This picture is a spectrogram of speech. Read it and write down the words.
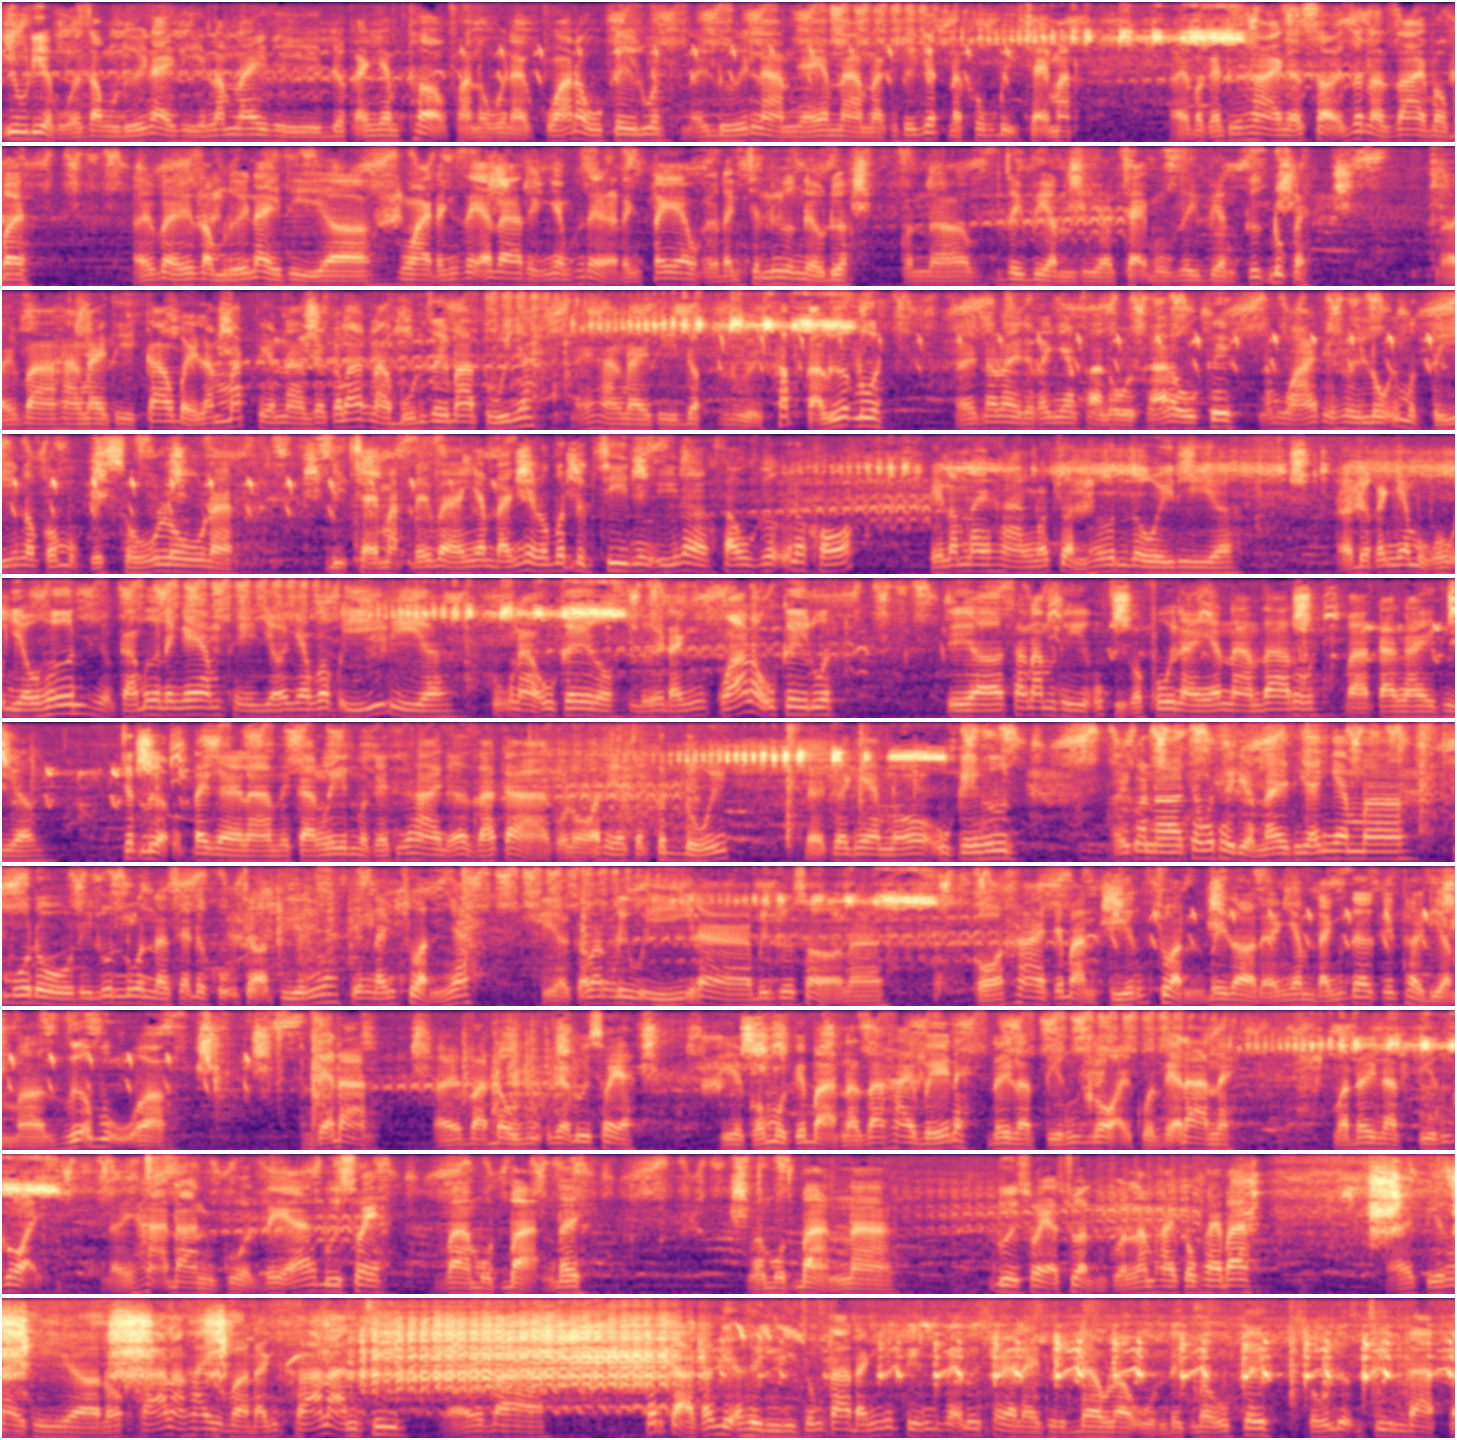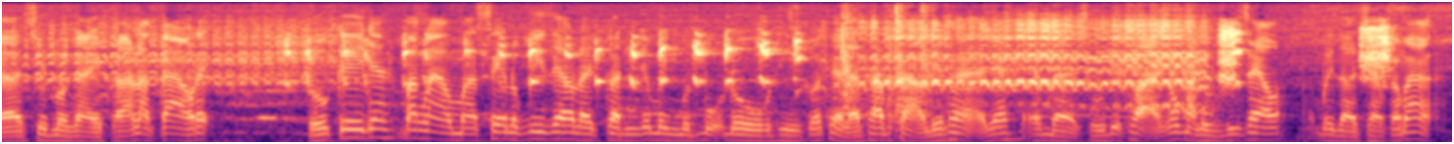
ưu điểm của dòng lưới này thì năm nay thì được anh em thợ phản hồi lại quá là ok luôn. Đấy lưới làm nhà em làm là cái thứ nhất là không bị chạy mặt. Đấy, và cái thứ hai nữa sợi rất là dai vào bền đấy về cái dòng lưới này thì uh, ngoài đánh rẽ ra thì anh em có thể là đánh te hoặc là đánh chân hương đều được. Còn uh, dây viền thì uh, chạy một dây viền cước đúc này. Đấy và hàng này thì cao 75 mắt thì em làm cho các bác là 4 dây 3 túi nhá. Đấy hàng này thì được gửi khắp cả nước luôn. Đấy năm nay được anh em phản hồi khá là ok. Năm ngoái thì hơi lỗi một tí nó có một cái số lô là bị chạy mặt đấy về anh em đánh thì nó vẫn được chi nhưng ý là sau gỡ nó khó. Thì năm nay hàng nó chuẩn hơn rồi thì uh, Ờ, được anh em ủng hộ nhiều hơn cảm ơn anh em. Thì nhờ anh em góp ý thì ờ, cũng là ok rồi lưới đánh quá là ok luôn. Thì ờ, sang năm thì cũng chỉ có phôi này em làm ra thôi. Và càng ngày thì chất lượng tay nghề làm thì càng lên. Và cái thứ hai nữa là giá cả của nó thì em sẽ cân đối để cho anh em nó ok hơn. Đấy còn uh, trong cái thời điểm này thì anh em uh, mua đồ thì luôn luôn là sẽ được hỗ trợ tiếng nhé tiếng đánh chuẩn nhé thì uh, các bác lưu ý là bên cơ sở là có hai cái bản tiếng chuẩn. Bây giờ để anh em đánh tới cái thời điểm uh, giữa vụ uh, rẽ đàn. Đấy, và đầu vụ rẽ đuôi xòe thì có một cái bản là ra hai vế này. Đây là tiếng gọi của rẽ đàn này. Và đây là tiếng gọi đấy hạ đàn của rẽ đuôi xòe và một bản đây. Và một bản là đuôi xòe chuẩn của năm 2023 đấy, tiếng này thì ờ, nó khá là hay và đánh khá là ăn chim đấy, và tất cả các địa hình thì chúng ta đánh cái tiếng rẽ đuôi xòe này thì đều là ổn định và ok. Số lượng chim đạt ờ, trên một ngày khá là cao đấy ok nhé bác nào mà xem được video này cần cho mình một bộ đồ thì có thể là tham khảo liên hệ nhé em để số điện thoại góc màn hình video. Bây giờ chào các bạn. ạ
